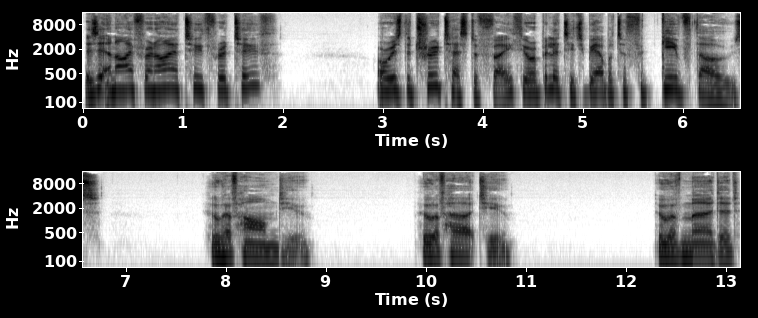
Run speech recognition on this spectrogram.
Is it an eye for an eye, a tooth for a tooth? Or is the true test of faith your ability to be able to forgive those who have harmed you, who have hurt you, who have murdered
